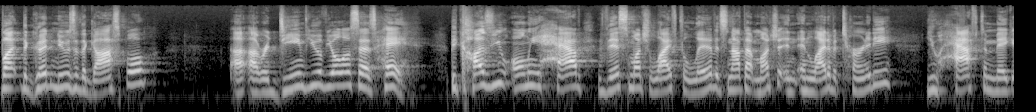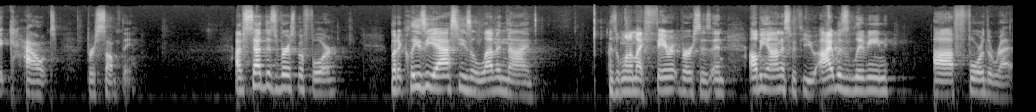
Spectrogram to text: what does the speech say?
But the good news of the gospel, a, a redeemed view of YOLO says, hey, because you only have this much life to live, it's not that much in, in light of eternity, you have to make it count for something. I've said this verse before, but Ecclesiastes 11:9 is one of my favorite verses. And I'll be honest with you, I was living uh, for the red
